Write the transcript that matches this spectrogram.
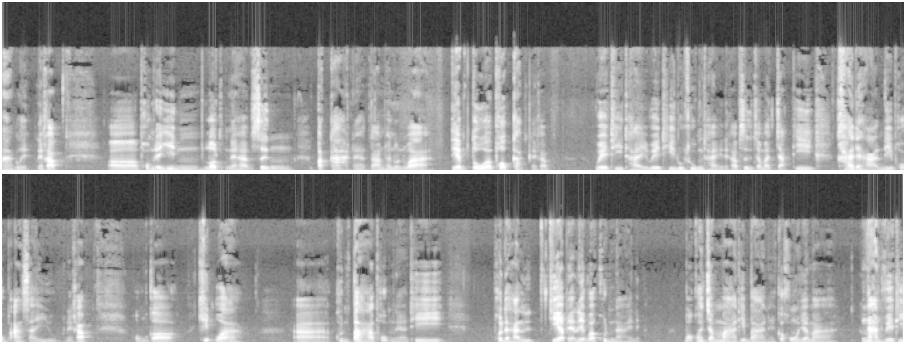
มาก ๆ เลยนะครับผมได้ยินรถนะครับ ซึ่งประกาศนะตามถนนว่าเตรียมตัวพบกับนะครับ เวทีไทย เวทีลูกทุ่งไทยนะครับ ซึ่งจะมาจัดที่ค่ายทหารที่ผมอาศัยอยู่นะครับ ผมก็คิดว่าคุณป้าผมเนี่ยที่พลทหารเจี๊ยบเนี่ยเรียกว่าคุณนายเนี่ยบอกว่าจะมาที่บ้านเนี่ยก็คงจะมางานเวที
